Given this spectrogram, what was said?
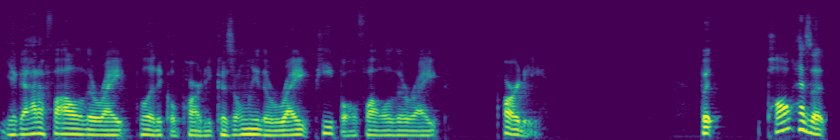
you got to follow the right political party because only the right people follow the right party. But Paul has a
